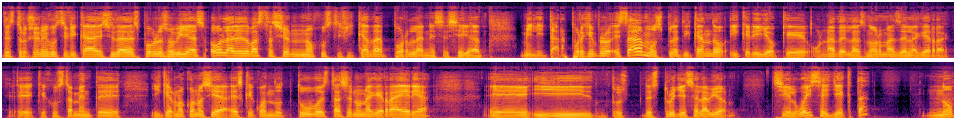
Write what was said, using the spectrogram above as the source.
Destrucción injustificada de ciudades, pueblos o villas o la devastación no justificada por la necesidad militar. Por ejemplo, estábamos platicando, Iker y yo, que una de las normas de la guerra eh, que justamente Iker no conocía es que cuando tú estás en una guerra aérea eh, y pues destruyes el avión, si el güey se eyecta, no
